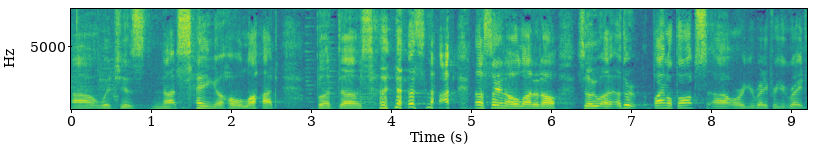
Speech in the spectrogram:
uh, which is not saying a whole lot, but uh, that's not, not saying a whole lot at all. So, uh, other final thoughts, uh, or you're ready for your grade?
